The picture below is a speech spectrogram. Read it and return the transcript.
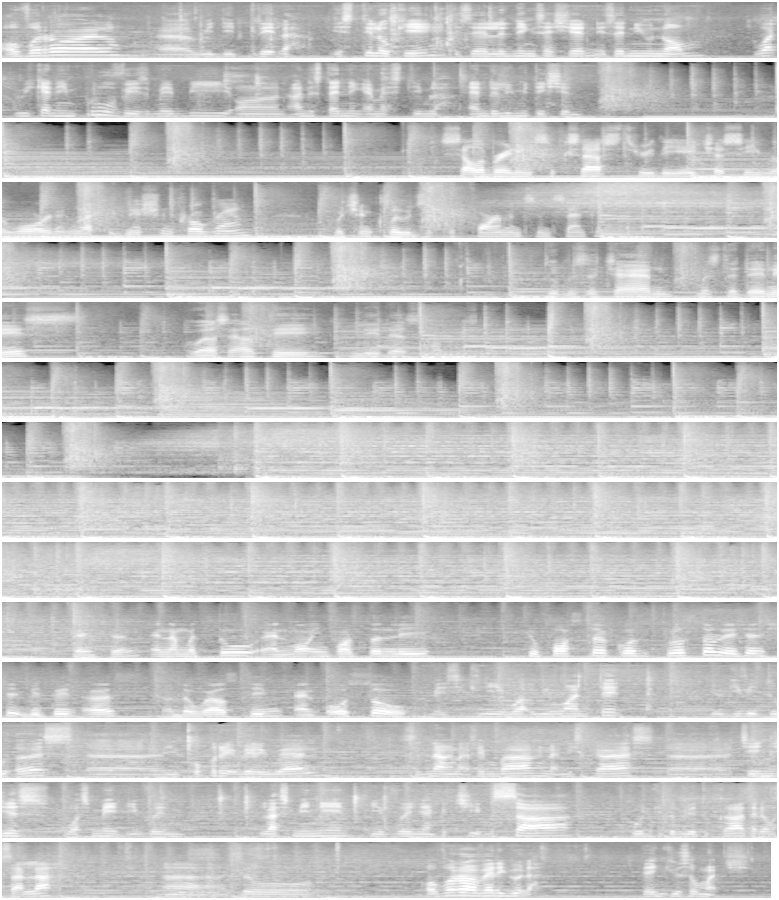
Overall uh, we did great lah it's still okay it's a learning session it's a new norm what we can improve is maybe on understanding MS Team lah and the limitation celebrating success through the HSE Reward and Recognition Program, which includes a performance incentive. To Mr. Chan, Mr. Dennis, Wells LT, leaders extension. And number two, and more importantly, to foster close- closer relationship between us, uh, the Wells team, and also basically what we wanted you give it to us uh, you cooperate very well. Senang nak sembang nak discuss uh, changes was made even last minute even yang kecil besar pun kita boleh tukar tak ada masalah. Uh, so overall very good lah. Thank you so much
